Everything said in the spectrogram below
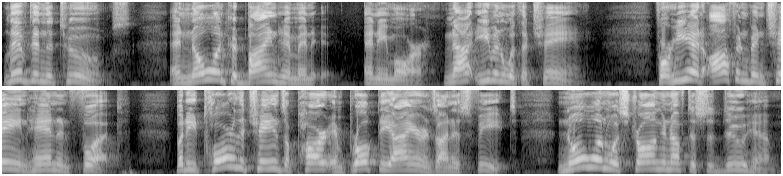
lived in the tombs, and no one could bind him in, anymore, not even with a chain. For he had often been chained hand and foot, but he tore the chains apart and broke the irons on his feet. No one was strong enough to subdue him.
